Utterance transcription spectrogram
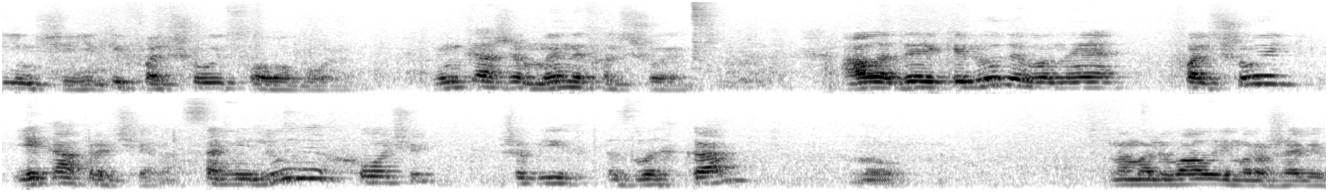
інші, які фальшують Слово Боже. Він каже, ми не фальшуємо. Але деякі люди вони фальшують. Яка причина? Самі люди хочуть, щоб їх злегка ну, намалювали їм рожеві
